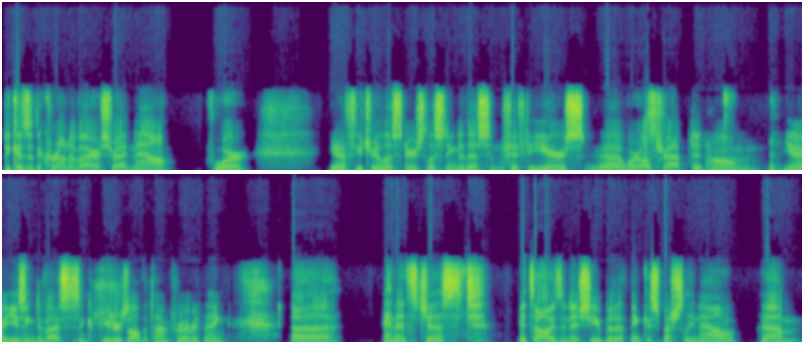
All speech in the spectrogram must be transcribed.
because of the coronavirus right now. For you know, future listeners listening to this in 50 years, uh, we're all trapped at home, you know, using devices and computers all the time for everything, uh, and it's just it's always an issue. But I think especially now, um,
